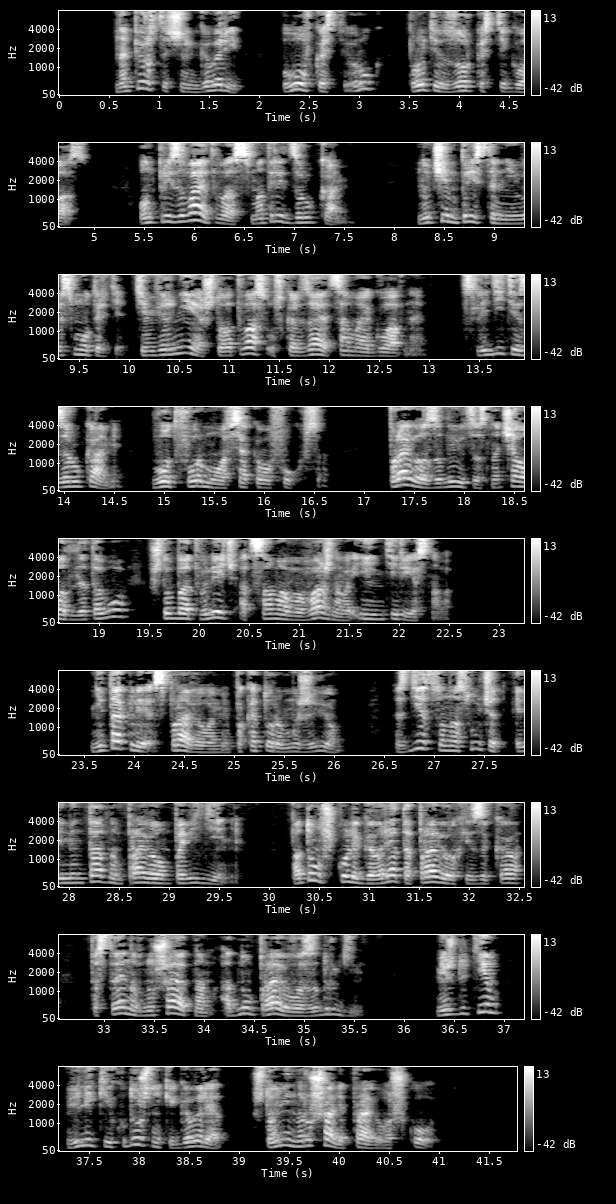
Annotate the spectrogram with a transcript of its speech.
Наперсточник говорит: ловкость рук против зоркости глаз. Он призывает вас смотреть за руками. Но чем пристальнее вы смотрите, тем вернее, что от вас ускользает самое главное. Следите за руками. Вот формула всякого фокуса. Правила задаются сначала для того, чтобы отвлечь от самого важного и интересного. Не так ли с правилами, по которым мы живем? С детства нас учат элементарным правилам поведения. Потом в школе говорят о правилах языка, постоянно внушают нам одно правило за другим. Между тем великие художники говорят, что они нарушали правила школы.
